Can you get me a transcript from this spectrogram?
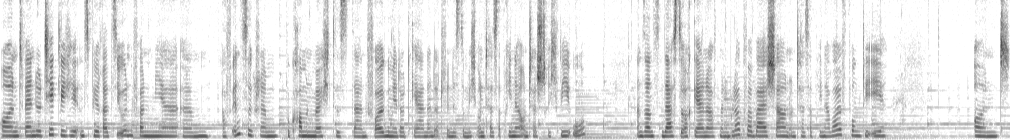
Und wenn du tägliche Inspirationen von mir ähm, auf Instagram bekommen möchtest, dann folge mir dort gerne. Dort findest du mich unter sabrina-wo. Ansonsten darfst du auch gerne auf meinem Blog vorbeischauen unter sabrinawolf.de. Und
